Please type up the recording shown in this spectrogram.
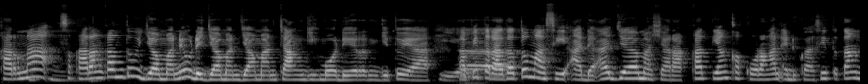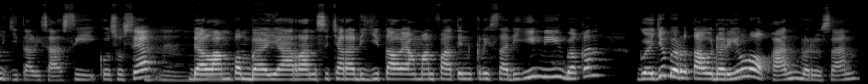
Karena Mm-mm. sekarang kan tuh zamannya udah zaman-zaman canggih modern gitu ya. Iya. Tapi ternyata tuh masih ada aja masyarakat yang kekurangan edukasi tentang digitalisasi, khususnya Mm-mm. dalam pembayaran secara digital yang manfaatin kris tadi ini bahkan gue aja baru tahu dari lo kan barusan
